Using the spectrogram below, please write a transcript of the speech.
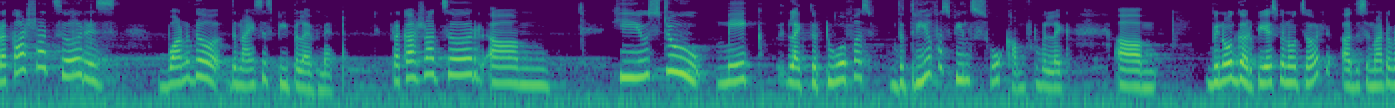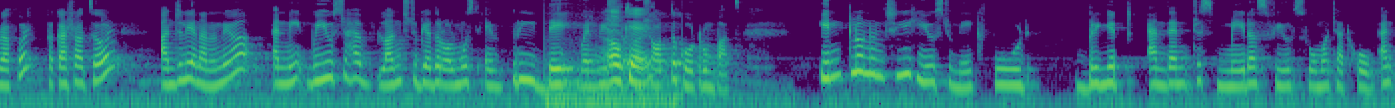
Prakash Raj sir is one of the, the nicest people I've met. Prakash Raj sir, um, he used to make like the two of us, the three of us feel so comfortable. Like um, Vinod Gar, PS Vinod sir, uh, the cinematographer, Prakash Raj sir, Anjali and Ananya and me, we used to have lunch together almost every day when we sh- Okay. shot the courtroom parts. ఇంట్లో నుంచి హీ యూస్ టు మేక్ ఫుడ్ బ్రింగ్ ఇట్ అండ్ దెన్ జస్ట్ మేడ్ అస్ ఫీల్ సో మచ్ అట్ హోమ్ అండ్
